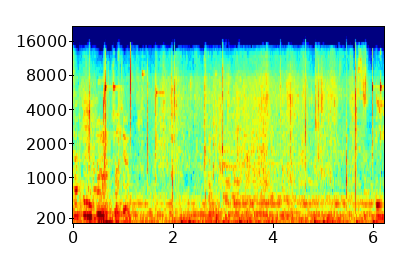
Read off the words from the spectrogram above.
座っていいの、うん座ってよ。座っていいよ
